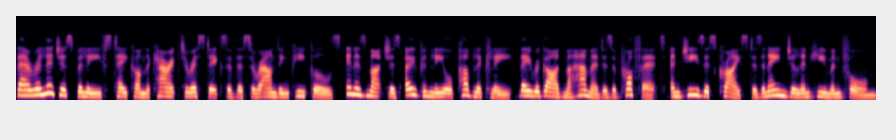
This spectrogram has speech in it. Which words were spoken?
Their religious beliefs take on the characteristics of the surrounding peoples, inasmuch as, openly or publicly, they regard Muhammad as a prophet, and Jesus Christ as an angel in human form.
